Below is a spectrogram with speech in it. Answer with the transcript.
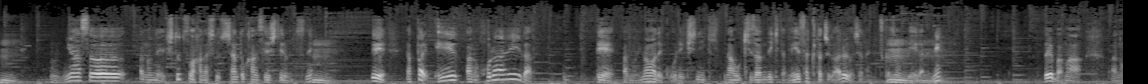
うん、ニュアンスはあの、ね、一つの話としてちゃんと完成してるんですね。うん、でやっぱり、えあのホラー映画ってあの今までこう歴史に名を刻んできた名作たちがあるじゃないですか、ゾンビ映画でね。例えば、まあ、あの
